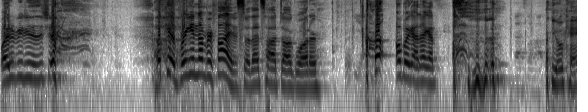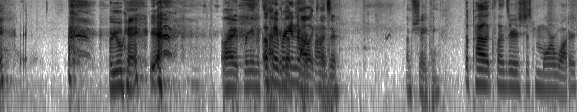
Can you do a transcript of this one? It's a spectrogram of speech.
Why did we do this show? okay, bring in number five. So that's hot dog water. oh my god, hang on. Are you okay? Are you okay? Yeah. All right, bring in the, Okay, bring the in palate cleanser. I'm shaking. The palate cleanser is just more water.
